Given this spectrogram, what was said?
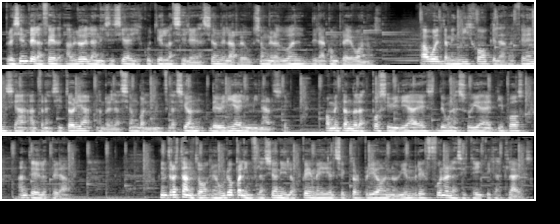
El presidente de la Fed habló de la necesidad de discutir la aceleración de la reducción gradual de la compra de bonos. Powell también dijo que la referencia a transitoria en relación con la inflación debería eliminarse, aumentando las posibilidades de una subida de tipos antes de lo esperado. Mientras tanto, en Europa la inflación y los PMI del sector privado en noviembre fueron las estadísticas claves.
